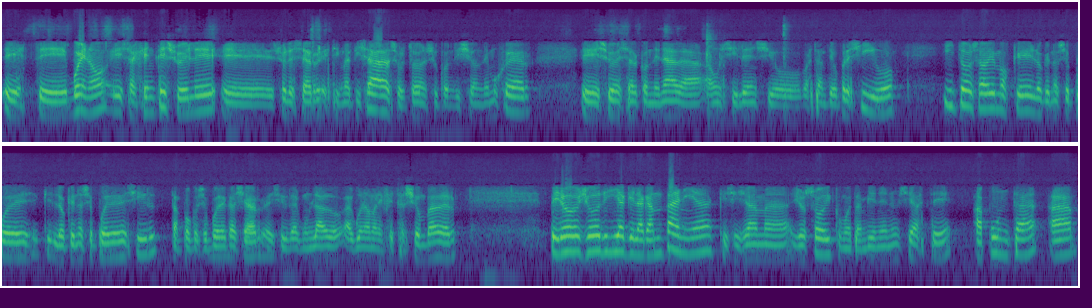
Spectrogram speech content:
este, bueno, esa gente suele, eh, suele ser estigmatizada, sobre todo en su condición de mujer, eh, suele ser condenada a un silencio bastante opresivo y todos sabemos que lo que no se puede que lo que no se puede decir tampoco se puede callar es decir de algún lado alguna manifestación va a haber. Pero yo diría que la campaña que se llama yo soy como también enunciaste apunta a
